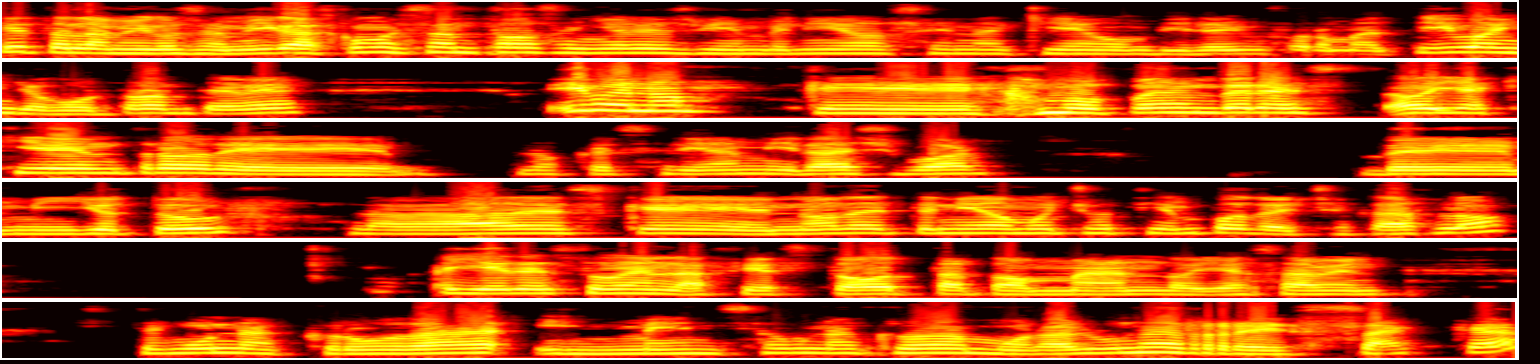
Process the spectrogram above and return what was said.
¿Y qué tal amigos y amigas? ¿Cómo están todos señores? Bienvenidos en aquí a un video informativo en Yogurtron TV. Y bueno, que como pueden ver estoy aquí dentro de lo que sería mi dashboard de mi YouTube. La verdad es que no he tenido mucho tiempo de checarlo. Ayer estuve en la fiestota tomando, ya saben. Tengo una cruda inmensa, una cruda moral, una resaca.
